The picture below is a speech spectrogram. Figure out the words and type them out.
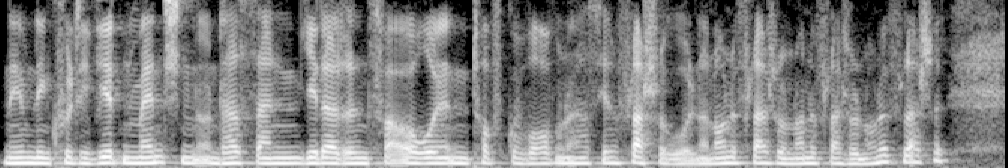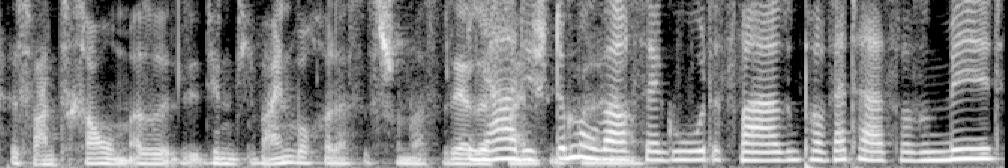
neben den kultivierten Menschen und hast dann jeder dann zwei Euro in den Topf geworfen und hast dir eine Flasche geholt. Und dann noch eine Flasche und noch eine Flasche und noch eine Flasche. Es war ein Traum. Also die, die Weinwoche, das ist schon was sehr, sehr ja, Feines die Stimmung Köln, war ja. auch sehr gut. Es war super Wetter, es war so mild.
